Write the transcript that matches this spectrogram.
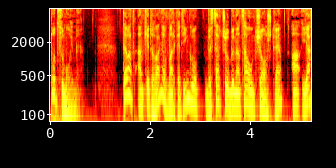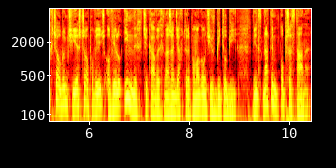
Podsumujmy. Temat ankietowania w marketingu wystarczyłby na całą książkę, a ja chciałbym Ci jeszcze opowiedzieć o wielu innych ciekawych narzędziach, które pomogą Ci w B2B, więc na tym poprzestanę.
